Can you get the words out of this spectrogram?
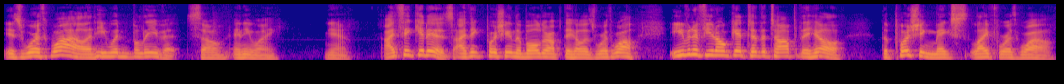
is worthwhile, and he wouldn't believe it. So anyway, yeah, I think it is. I think pushing the boulder up the hill is worthwhile, even if you don't get to the top of the hill. The pushing makes life worthwhile.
